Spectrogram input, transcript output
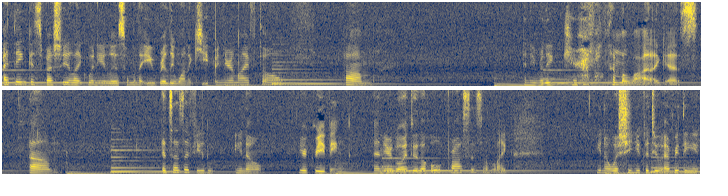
I think especially like when you lose someone that you really want to keep in your life though. Um care about them a lot, I guess. Um, it's as if you, you know, you're grieving and you're going through the whole process of like, you know, wishing you could do everything you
